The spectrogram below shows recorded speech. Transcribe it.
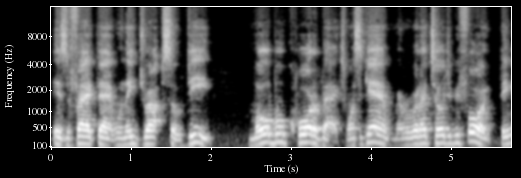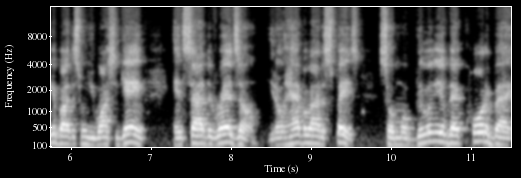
is the fact that when they drop so deep, mobile quarterbacks, once again, remember what I told you before. Think about this when you watch the game inside the red zone. You don't have a lot of space. So mobility of that quarterback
